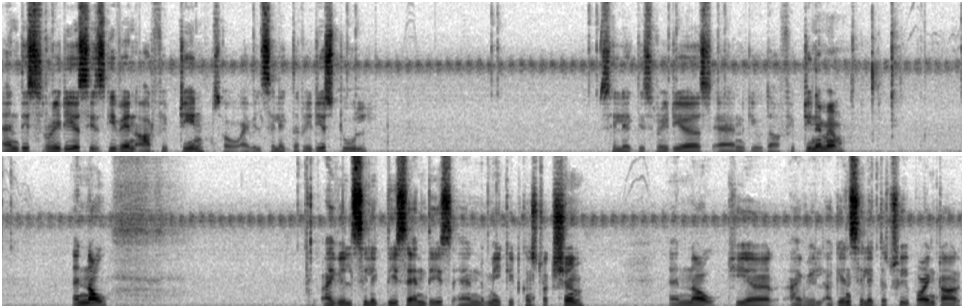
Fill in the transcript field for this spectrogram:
And this radius is given R15 so I will select the radius tool. Select this radius and give the 15 mm. And now I will select this and this and make it construction and now here I will again select the three point arc.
